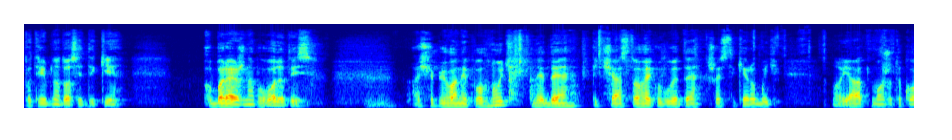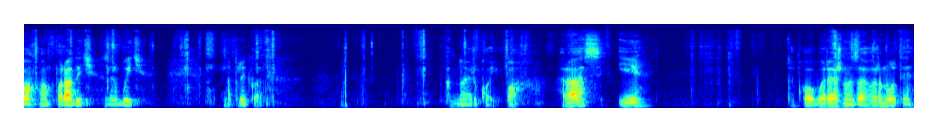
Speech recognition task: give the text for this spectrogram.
потрібно досить таки обережно поводитись. А щоб його не погнуть ніде під час того, як ви будете щось таке робити. Ну, я от можу такого вам порадити зробити. Наприклад, одною рукою. О, раз і тако обережно загорнути.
